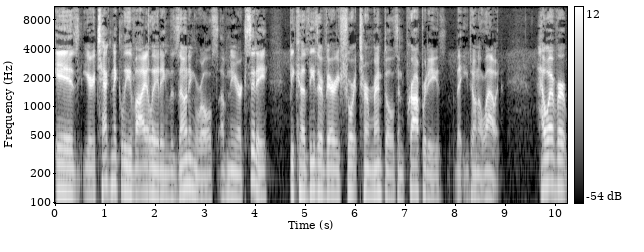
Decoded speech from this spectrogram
is you're technically violating the zoning rules of New York City because these are very short term rentals and properties that you don't allow it. However,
